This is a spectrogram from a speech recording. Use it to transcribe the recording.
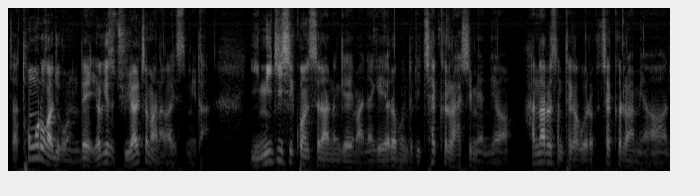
자, 통으로 가지고 오는데 여기서 주의할 점 하나가 있습니다. 이미지 시퀀스라는 게 만약에 여러분들이 체크를 하시면요. 하나를 선택하고 이렇게 체크를 하면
